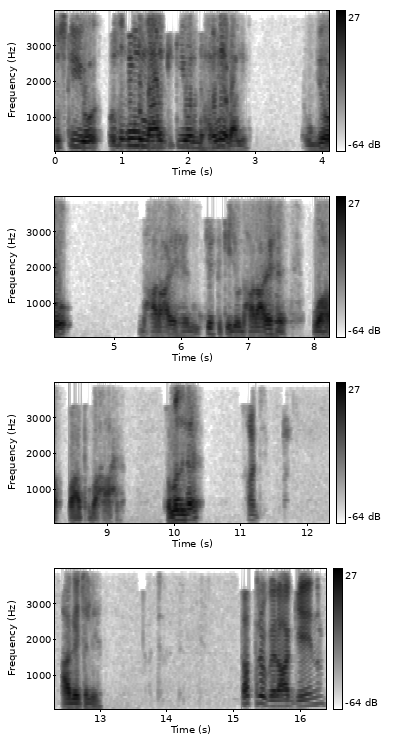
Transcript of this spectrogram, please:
उसकी ओर, उस निम्न मार्ग की ओर ढलने वाली जो धाराएँ हैं चित्त की जो धाराएँ हैं वह पाप बहा है। समझ गए? हाँ जी। आगे चलिए। तत्र विराग्यन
